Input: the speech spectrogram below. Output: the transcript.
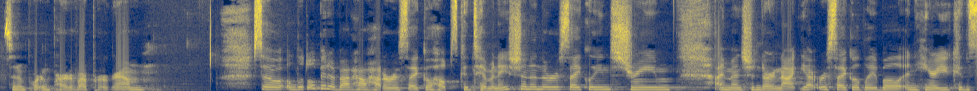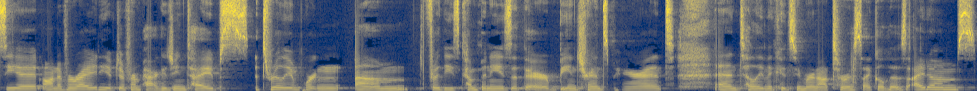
It's an important part of our program. So, a little bit about how How to Recycle helps contamination in the recycling stream. I mentioned our not yet recycled label, and here you can see it on a variety of different packaging types. It's really important um, for these companies that they're being transparent and telling the consumer not to recycle those items,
